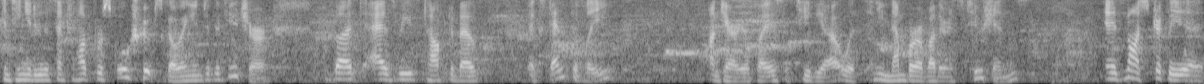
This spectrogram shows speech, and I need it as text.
continue to be the central hub for school groups going into the future. But as we've talked about extensively, Ontario Place, with TVO, with any number of other institutions, and it's not strictly uh,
